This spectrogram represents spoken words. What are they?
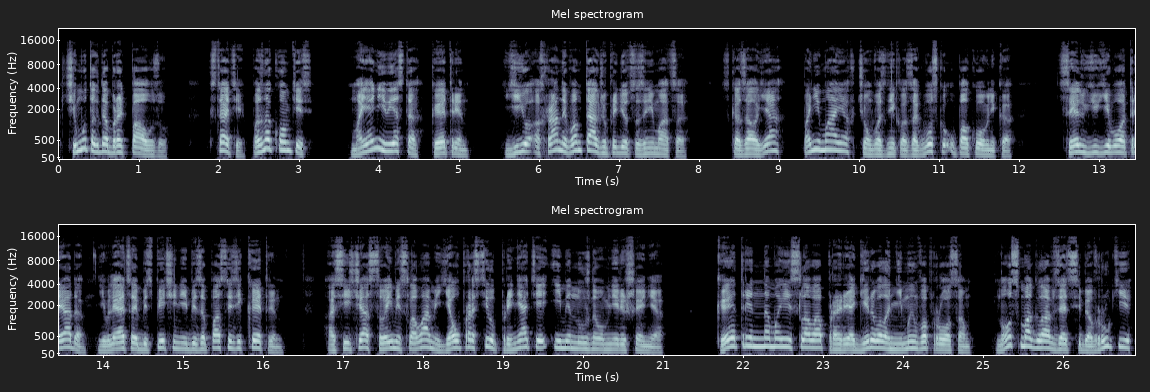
К чему тогда брать паузу? Кстати, познакомьтесь. Моя невеста, Кэтрин. Ее охраной вам также придется заниматься, сказал я, понимая, в чем возникла загвоздка у полковника. Целью его отряда является обеспечение безопасности Кэтрин. А сейчас своими словами я упростил принятие ими нужного мне решения. Кэтрин на мои слова прореагировала немым вопросом, но смогла взять себя в руки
